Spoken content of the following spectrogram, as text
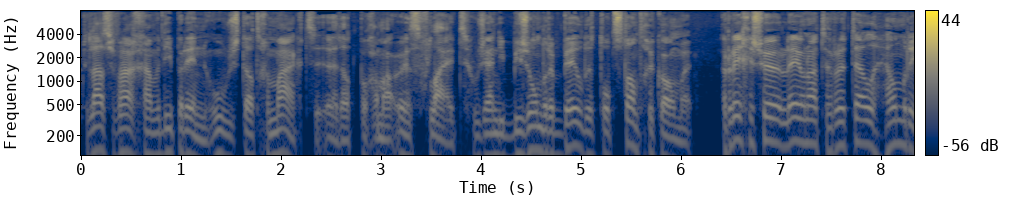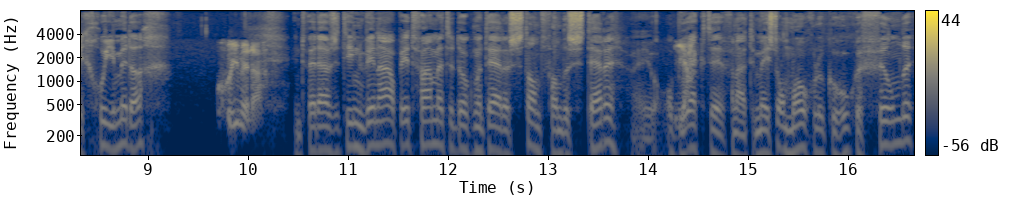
De laatste vraag gaan we dieper in. Hoe is dat gemaakt, uh, dat programma Earthflight? Hoe zijn die bijzondere beelden tot stand gekomen? Regisseur Leonard Rutel Helmrich, goedemiddag. Goedemiddag. In 2010 winnaar op ITVA met de documentaire Stand van de Sterren. Objecten ja. vanuit de meest onmogelijke hoeken filmde.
